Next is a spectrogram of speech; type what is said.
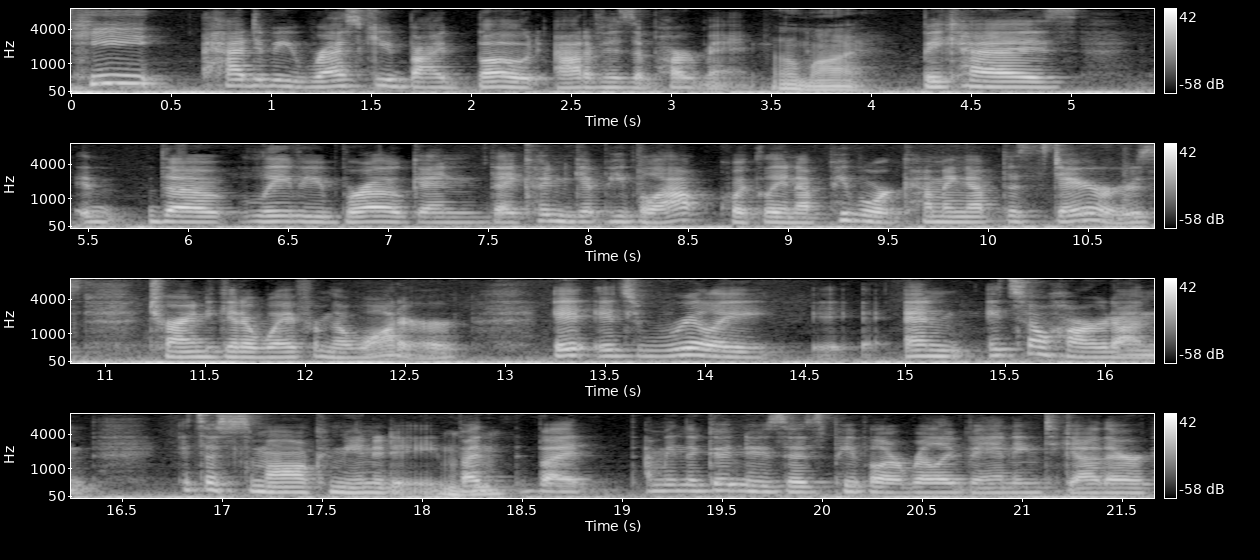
He had to be rescued by boat out of his apartment Oh my. because the levee broke and they couldn't get people out quickly enough. People were coming up the stairs trying to get away from the water. It, it's really, and it's so hard on. It's a small community, mm-hmm. but but I mean the good news is people are really banding together.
